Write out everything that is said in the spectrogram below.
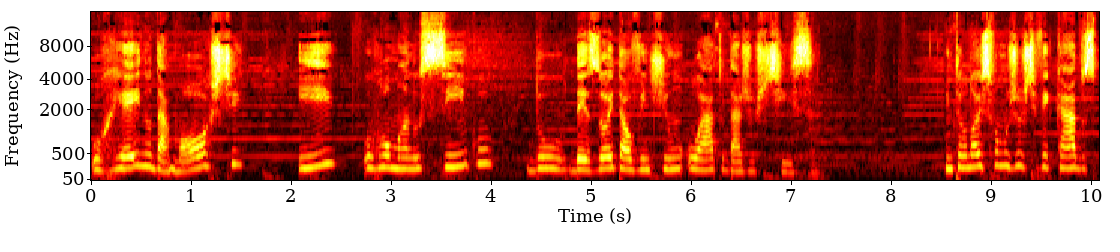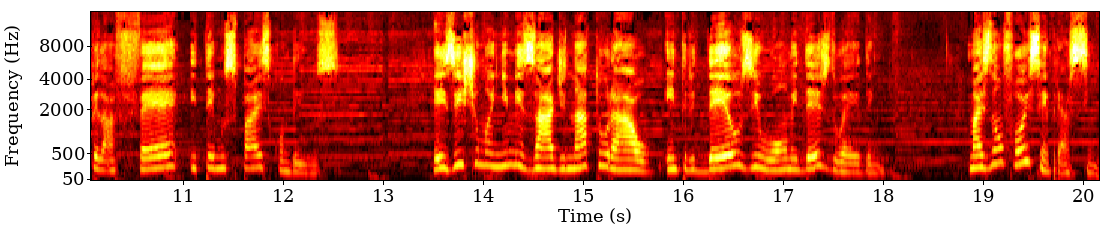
O reino da morte e o Romanos 5, do 18 ao 21, o ato da justiça. Então nós fomos justificados pela fé e temos paz com Deus. Existe uma inimizade natural entre Deus e o homem desde o Éden. Mas não foi sempre assim.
